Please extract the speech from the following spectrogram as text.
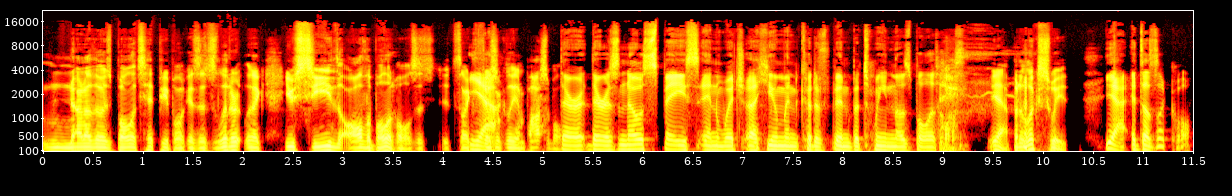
none of those bullets hit people because it's literally like you see the, all the bullet holes. It's it's like Yeah. physically impossible. There there is no space in which a human could have been between those bullet holes. yeah, but it looks sweet. Yeah, it does look cool.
